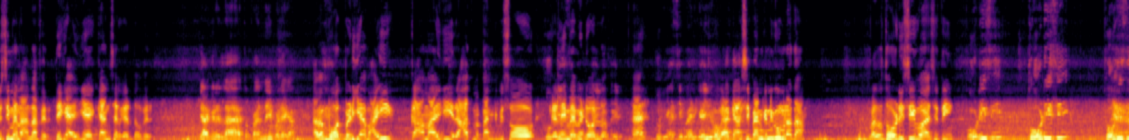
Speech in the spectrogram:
उसी में नहाना फिर ठीक है? ये कैंसिल कर दो फिर। क्या करे लाया तो पहनना ही पड़ेगा। अबे बहुत बढ़िया भाई काम आएगी रात में पहन के भी सो गली में भी डोल लो हो तू भी ऐसी पहन के आई हो? मैं कैसी पहन के नहीं घूम रहा था? मैं तो थोड़ी सी वो ऐसी थी। थोड़ी सी? थोड़ी सी? थोड़ी सी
